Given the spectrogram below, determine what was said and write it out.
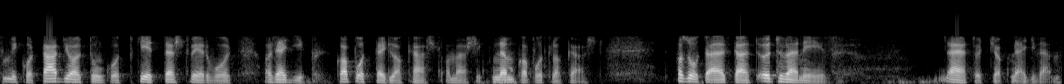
mikor tárgyaltunk, ott két testvér volt, az egyik kapott egy lakást, a másik nem kapott lakást. Azóta eltelt 50 év, lehet, hogy csak 40,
